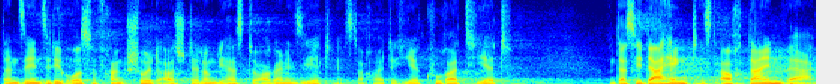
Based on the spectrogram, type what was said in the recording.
dann sehen Sie die große Frank-Schult-Ausstellung, die hast du organisiert, ist auch heute hier kuratiert. Und dass sie da hängt, ist auch dein Werk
